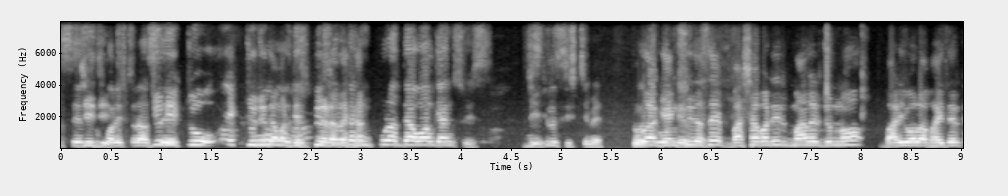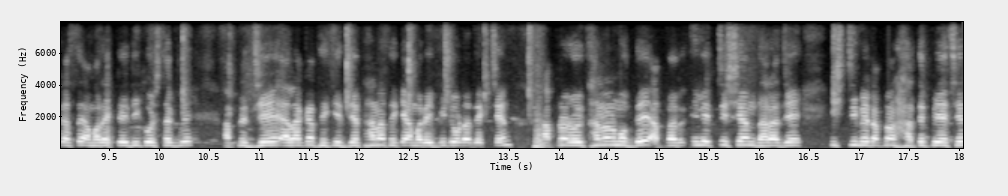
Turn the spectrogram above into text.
আছে জি, জি। সুপারস্টার আছে। যদি একটু একটু যদি আমার ডিসপ্লেটা দেখেন পুরো দেওয়াল গ্যাং সুইচ ডিসপ্লে সিস্টেমে পুরা গ্যাং সুইচ আছে বাসাবাড়ির মালের জন্য বাড়িওয়ালা ভাইদের কাছে আমার একটা রিকোয়েস্ট থাকবে আপনি যে এলাকা থেকে যে থানা থেকে আমার এই ভিডিওটা দেখছেন আপনার ওই থানার মধ্যে আপনার ইলেকট্রিশিয়ান দ্বারা যে স্টিমেট আপনার হাতে পেয়েছেন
